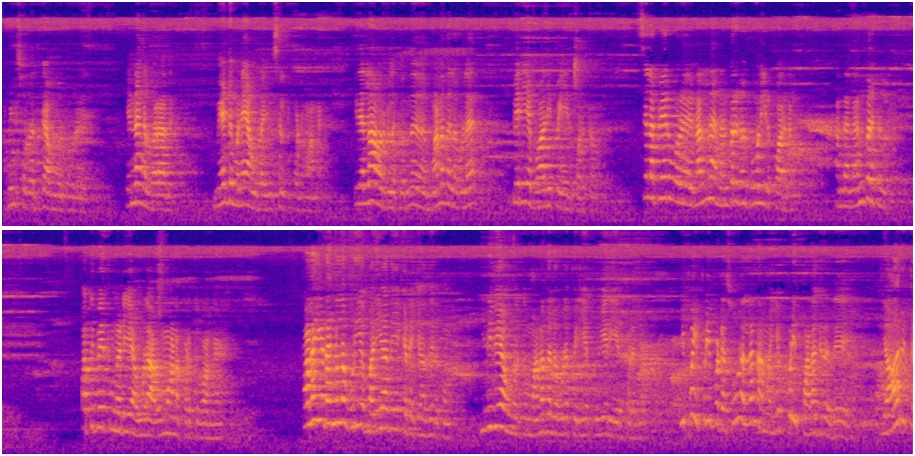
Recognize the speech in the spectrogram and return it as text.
அப்படின்னு சொல்கிறதுக்கு அவங்களுக்கு ஒரு எண்ணங்கள் வராது. வேண்டுமனே அவங்கள இன்சல்ட் பண்ணுவாங்க. இதெல்லாம் அவர்களுக்கு வந்து மனதளவில் பெரிய பாதிப்பை ஏற்படுத்தும். சில பேர் ஒரு நல்ல நண்பர்கள் போல் இருப்பார்கள். அந்த நண்பர்கள் பத்து பேருக்கு முன்னாடியே அவங்கள அவமானப்படுத்துவாங்க. பல இடங்களில் உரிய மரியாதையே கிடைக்காது இருக்கும். இதுவே அவங்களுக்கு மனதளவில் பெரிய துயர் ஏற்படுது. இப்போ இப்படிப்பட்ட சூழலில் நம்ம எப்படி பழகிறது? யார்கிட்ட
